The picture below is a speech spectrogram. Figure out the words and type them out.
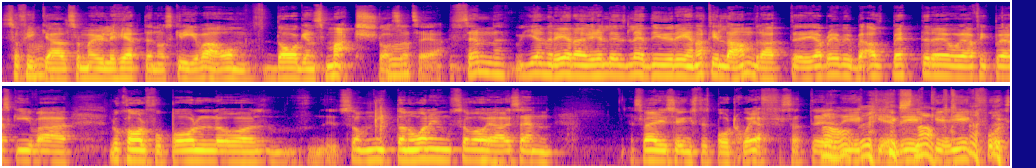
Så fick mm. jag alltså möjligheten att skriva om dagens match då mm. så att säga. Sen genererade, eller ledde ju det ena till det andra. Att eh, jag blev ju allt bättre och jag fick börja skriva lokalfotboll och som 19-åring så var jag sen Sveriges yngste sportchef. Så det, ja, det, gick, det gick, det gick, gick fort,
